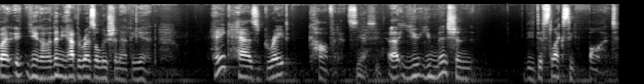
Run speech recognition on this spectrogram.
but it, you know, and then you have the resolution at the end. Hank has great confidence. Yes, he does. Uh, you you mentioned the dyslexia font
